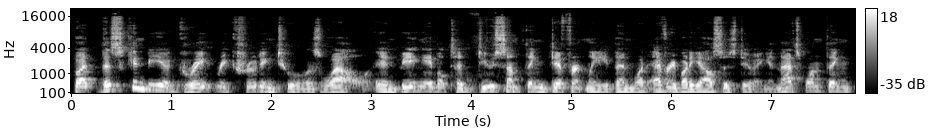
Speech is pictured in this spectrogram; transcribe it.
But this can be a great recruiting tool as well in being able to do something differently than what everybody else is doing. And that's one thing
